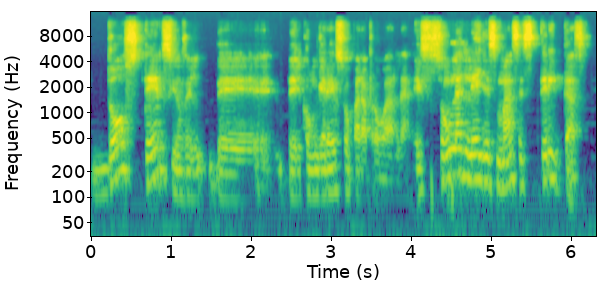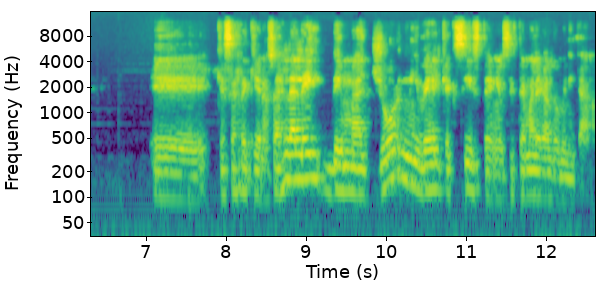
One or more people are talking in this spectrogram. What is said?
dos tercios del, del Congreso para aprobarla. Es, son las leyes más estrictas eh, que se requieren. O sea, es la ley de mayor nivel que existe en el sistema legal dominicano.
